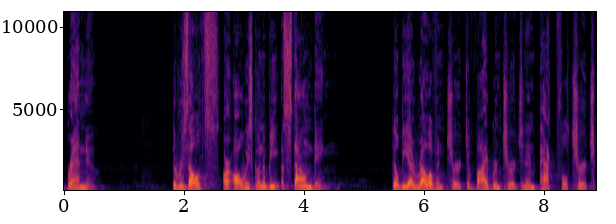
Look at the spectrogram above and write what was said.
brand new. The results are always going to be astounding. There'll be a relevant church, a vibrant church, an impactful church,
